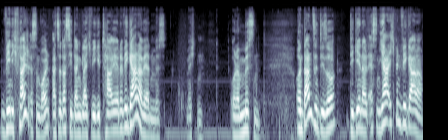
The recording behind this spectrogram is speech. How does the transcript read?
wenig Fleisch essen wollen, also dass sie dann gleich Vegetarier oder Veganer werden müssen, möchten oder müssen? Und dann sind die so, die gehen halt essen. Ja, ich bin Veganer.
